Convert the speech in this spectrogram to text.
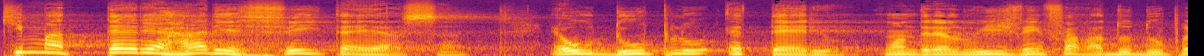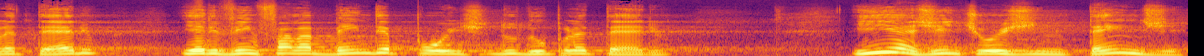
Que matéria rarefeita é essa? É o duplo etéreo. O André Luiz vem falar do duplo etéreo e ele vem falar bem depois do duplo etéreo. E a gente hoje entende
